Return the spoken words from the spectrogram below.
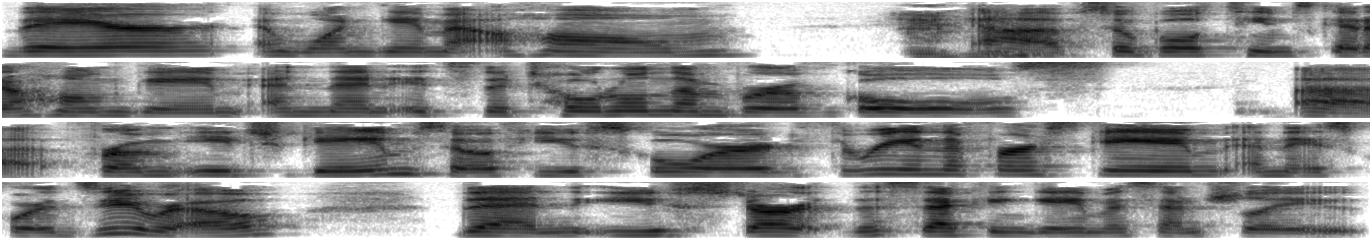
there and one game at home. Mm-hmm. Uh, so both teams get a home game, and then it's the total number of goals uh, from each game. So if you scored three in the first game and they scored zero, then you start the second game essentially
